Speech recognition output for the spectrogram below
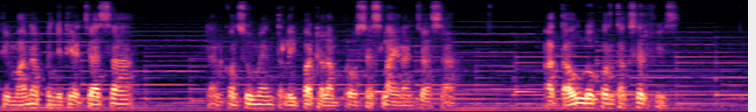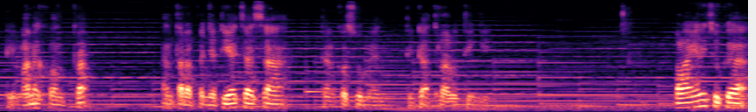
di mana penyedia jasa dan konsumen terlibat dalam proses layanan jasa, atau low contact service, di mana kontrak antara penyedia jasa dan konsumen tidak terlalu tinggi. Melayani juga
